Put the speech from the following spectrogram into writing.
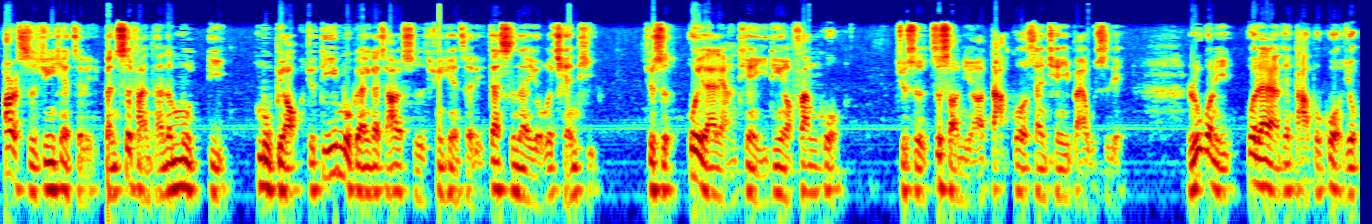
二十均线这里。本次反弹的目的目标，就第一目标应该在二十均线这里。但是呢，有个前提，就是未来两天一定要翻过，就是至少你要打过三千一百五十点。如果你未来两天打不过，就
